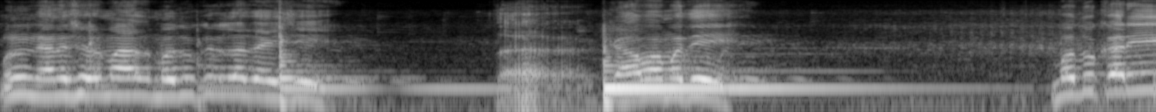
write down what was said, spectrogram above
म्हणून ज्ञानेश्वर महाराज मधुकरीला जायचे. गावामध्ये मधुकरी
